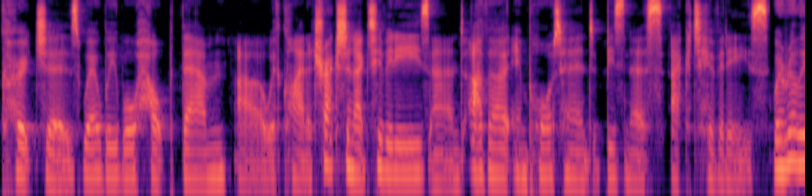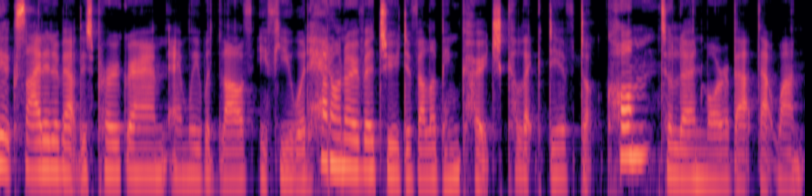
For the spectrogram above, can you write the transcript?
coaches where we will help them uh, with client attraction activities and other important business activities. We're really excited about this program and we would love if you would head on over to developingcoachcollective.com to learn more about that one.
